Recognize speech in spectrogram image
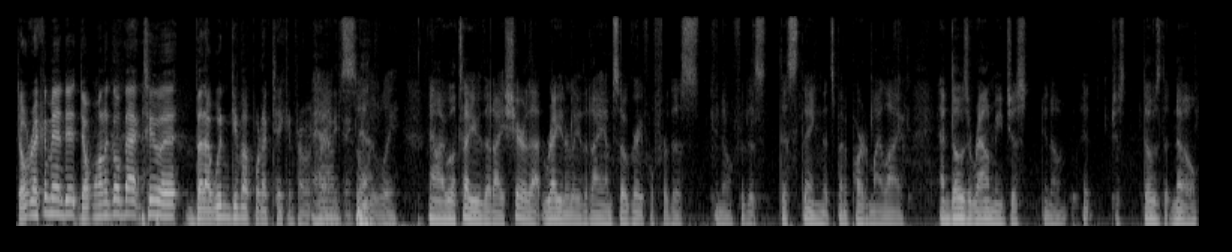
don't recommend it don't want to go back to it but i wouldn't give up what i've taken from it for anything Absolutely. Now, I will tell you that I share that regularly. That I am so grateful for this you know, for this this thing that's been a part of my life, and those around me just, you know, it just those that know,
